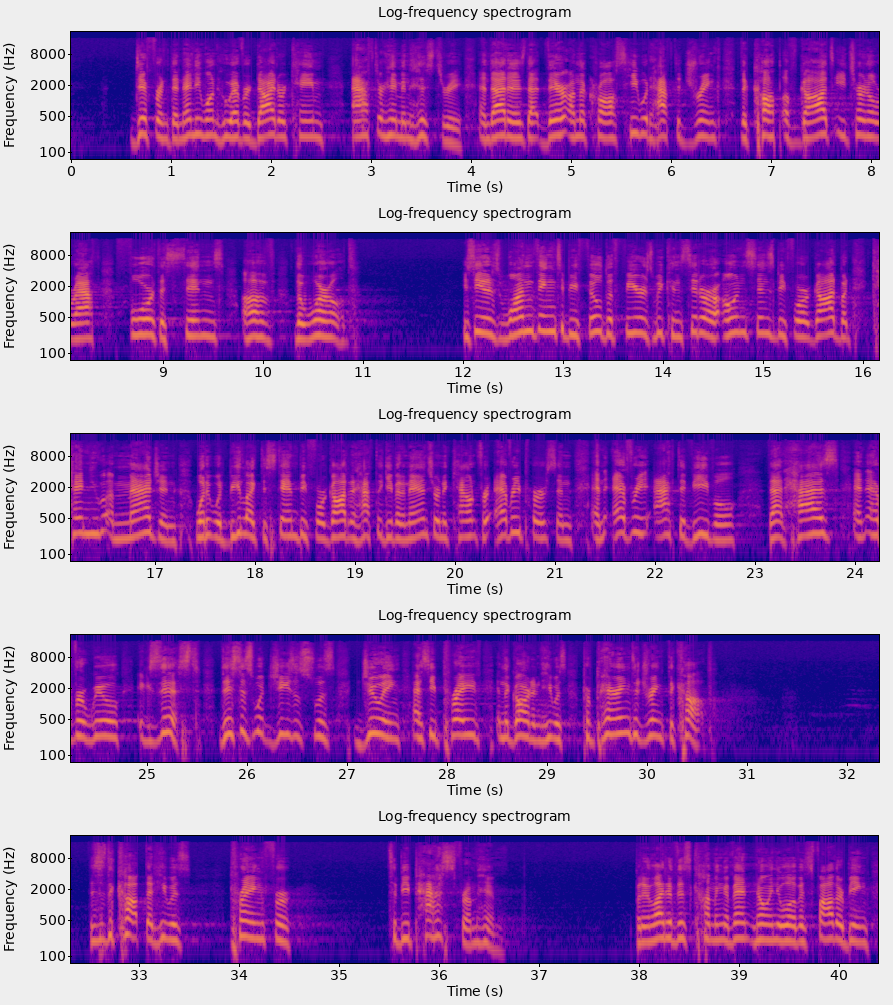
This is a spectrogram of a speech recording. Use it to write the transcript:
different than anyone who ever died or came after him in history. And that is that there on the cross, he would have to drink the cup of God's eternal wrath for the sins of the world. You see, it is one thing to be filled with fear as we consider our own sins before God, but can you imagine what it would be like to stand before God and have to give an answer and account for every person and every act of evil that has and ever will exist? This is what Jesus was doing as he prayed in the garden. He was preparing to drink the cup. This is the cup that he was praying for to be passed from him. But in light of this coming event, knowing the will of his Father, being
